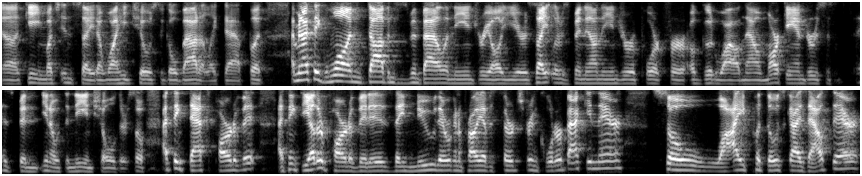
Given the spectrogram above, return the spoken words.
uh, gain much insight on why he chose to go about it like that. But I mean, I think one, Dobbins has been battling the injury all year. Zeitler's been on the injury report for a good while now. Mark Andrews has, has been, you know, with the knee and shoulder. So I think that's part of it. I think the other part of it is they knew they were going to probably have a third string quarterback in there. So why put those guys out there?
